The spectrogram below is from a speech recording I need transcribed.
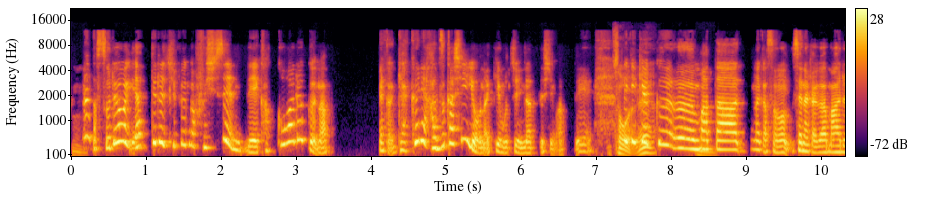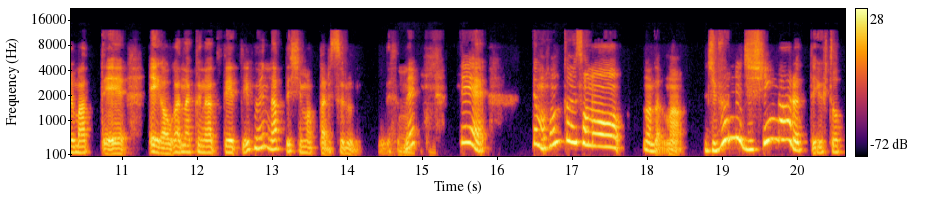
うんなんかそれをやってる自分が不自然で格好悪くななんか逆に恥ずかしいような気持ちになってしまって、でそうだね。結局、うん、また、なんかその背中が丸まって、笑顔がなくなってっていう風になってしまったりするんですよね。で、でも本当にその、なんだろうな、自分に自信があるっていう人っ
